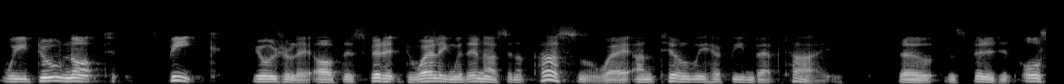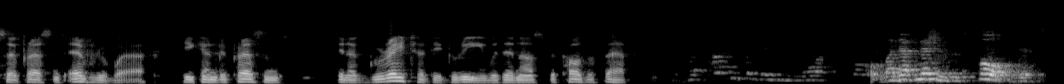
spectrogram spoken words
we do not speak usually of the Spirit dwelling within us in a personal way until we have been baptized. Though the Spirit is also present everywhere, He can be present in a greater degree within us because of baptism. By definition, it's full, it's,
